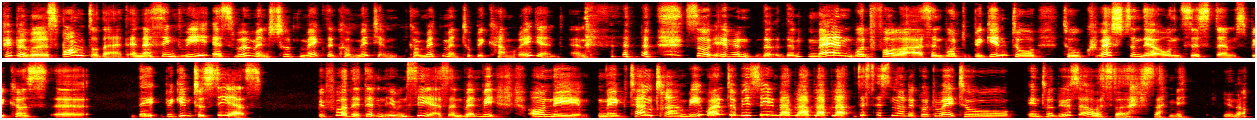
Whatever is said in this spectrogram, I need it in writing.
people will respond to that. And I think we as women should make the commitment, commitment to become radiant. And so even the, the men would follow us and would begin to, to question their own systems because uh, they begin to see us before they didn't even see us. And when we only make tantrum, we want to be seen, blah, blah, blah, blah. This is not a good way to introduce ourselves. I mean, you know.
